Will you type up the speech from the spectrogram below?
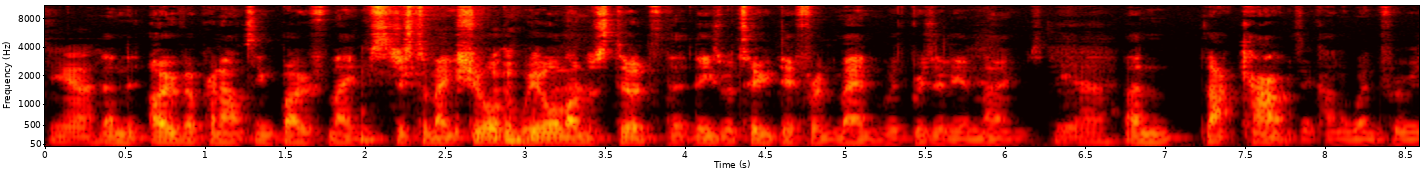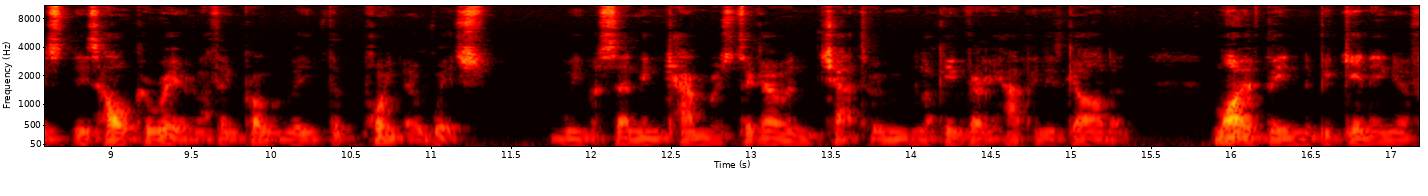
Yeah. And over pronouncing both names just to make sure that we all understood that these were two different men with Brazilian names. Yeah. And that character kind of went through his, his whole career. And I think probably the point at which we were sending cameras to go and chat to him looking very happy in his garden might have been the beginning of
